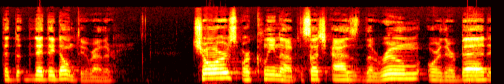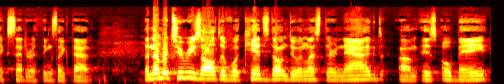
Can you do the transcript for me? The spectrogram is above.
that, that they don't do, rather. Chores or cleanup, such as the room or their bed, etc., things like that. The number two result of what kids don't do unless they're nagged um, is obey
